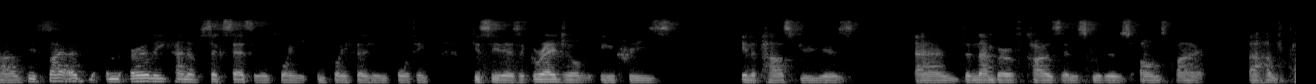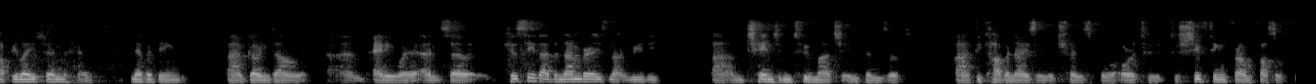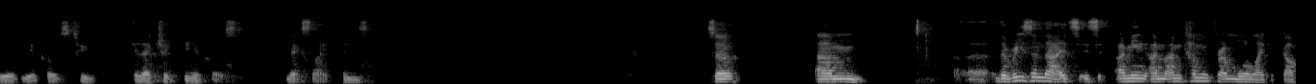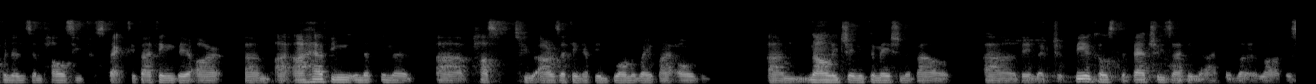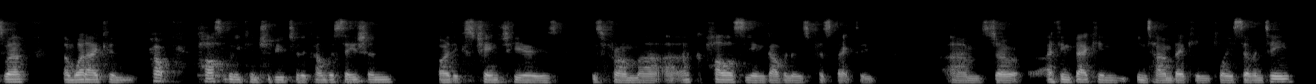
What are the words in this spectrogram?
uh, despite an early kind of success in 20 in 2013, 14, you see there's a gradual increase in the past few years. And the number of cars and scooters owned by a 100 population has never been uh, going down um, anywhere. And so you can see that the number is not really um, changing too much in terms of uh, decarbonizing the transport or to, to shifting from fossil fuel vehicles to electric vehicles. Next slide, please. So um, the reason that it's, it's I mean, I'm, I'm coming from more like a governance and policy perspective. I think there are, um, I, I, have been in the, in the uh, past two hours, I think I've been blown away by all the um, knowledge and information about uh, the electric vehicles, the batteries. I think I have learned a lot as well and what I can possibly contribute to the conversation or the exchange here is, is from a, a policy and governance perspective. Um, so I think back in, in time, back in 2017,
